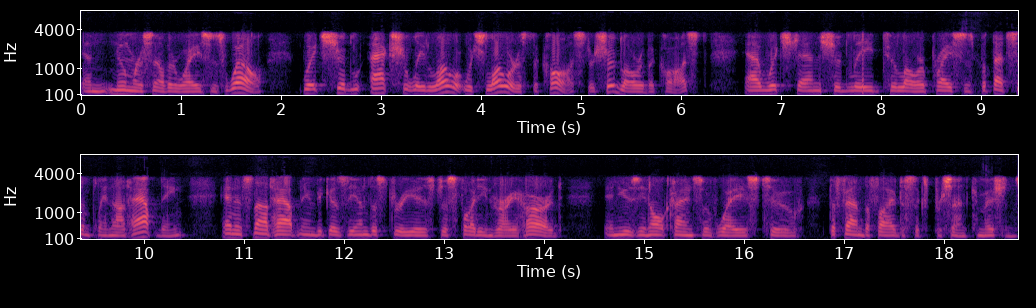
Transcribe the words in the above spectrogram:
in numerous other ways as well, which should actually lower which lowers the cost or should lower the cost, uh, which then should lead to lower prices. But that's simply not happening, and it's not happening because the industry is just fighting very hard and using all kinds of ways to defend the five to six percent commissions.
